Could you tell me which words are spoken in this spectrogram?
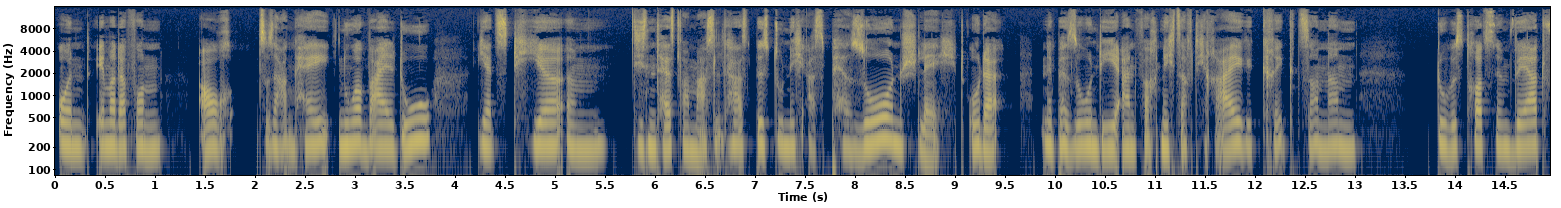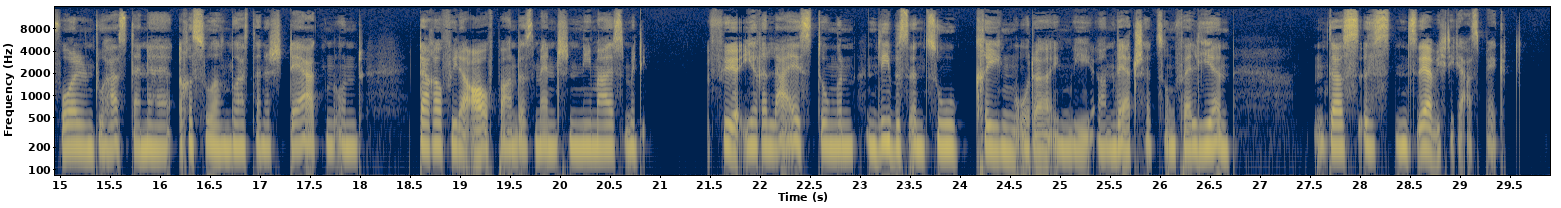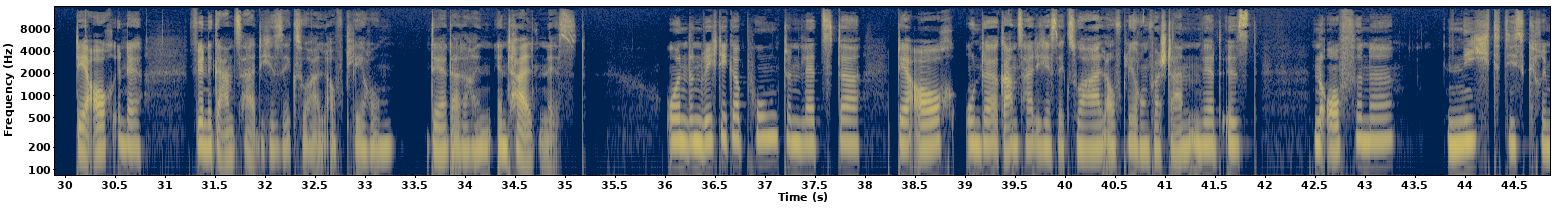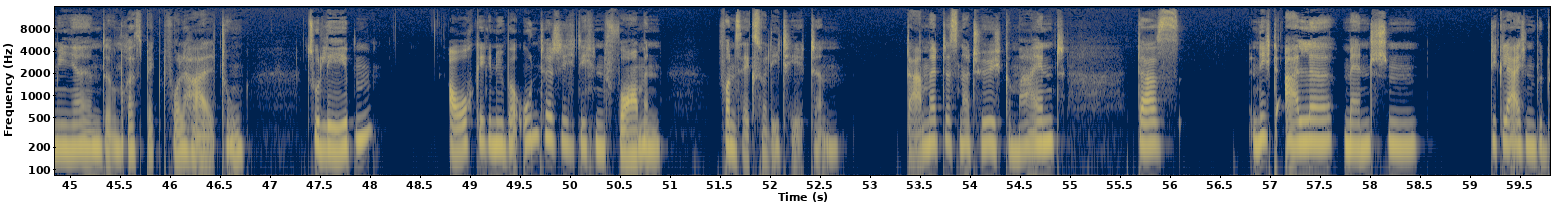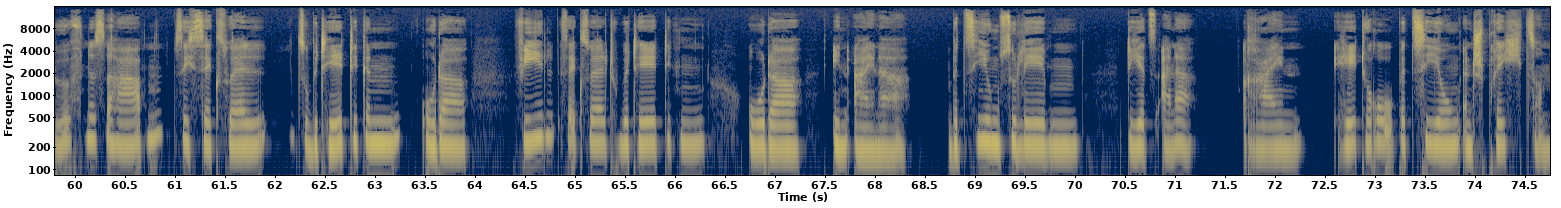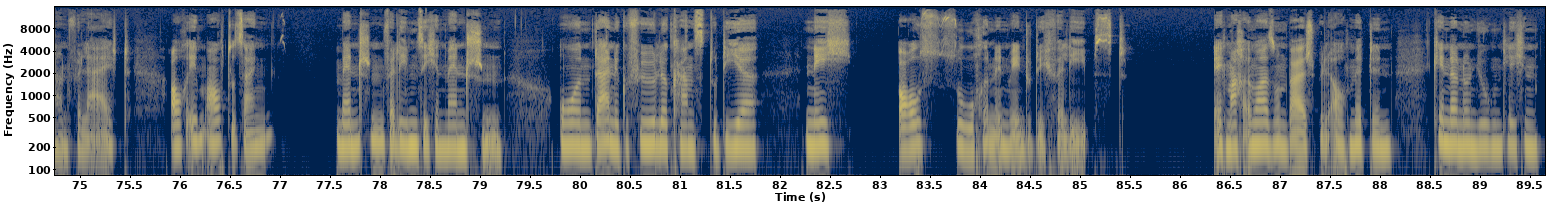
Und immer davon auch zu sagen, hey, nur weil du jetzt hier ähm, diesen Test vermasselt hast, bist du nicht als Person schlecht oder eine Person, die einfach nichts auf die Reihe kriegt, sondern du bist trotzdem wertvoll und du hast deine Ressourcen, du hast deine Stärken und darauf wieder aufbauen, dass Menschen niemals mit für ihre Leistungen einen Liebesentzug kriegen oder irgendwie an Wertschätzung verlieren. Das ist ein sehr wichtiger Aspekt, der auch in der für eine ganzheitliche Sexualaufklärung, der da darin enthalten ist. Und ein wichtiger Punkt, ein letzter, der auch unter ganzheitlicher Sexualaufklärung verstanden wird, ist eine offene, nicht diskriminierende und respektvolle Haltung zu leben, auch gegenüber unterschiedlichen Formen von Sexualitäten. Damit ist natürlich gemeint, dass nicht alle Menschen die gleichen Bedürfnisse haben, sich sexuell zu betätigen oder viel sexuell zu betätigen oder in einer Beziehung zu leben, die jetzt einer rein Hetero-Beziehung entspricht, sondern vielleicht auch eben auch zu sagen, Menschen verlieben sich in Menschen und deine Gefühle kannst du dir nicht aussuchen, in wen du dich verliebst. Ich mache immer so ein Beispiel auch mit den Kindern und Jugendlichen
